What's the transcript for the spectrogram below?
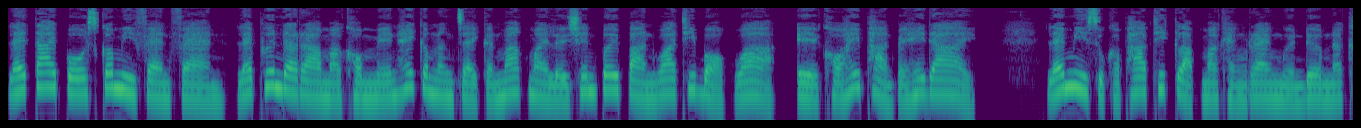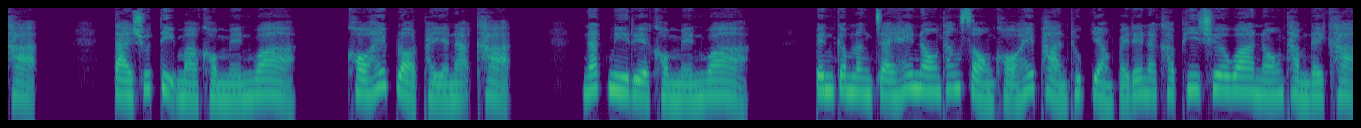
และใต้โพสต์ก็มีแฟนๆ และเพื่อนดารามาคอมเมนต์ให้กำลังใจกันมากมายเลยเช่นเป้ยปานว่าที่บอกว่า เอ ขอให้ผ่านไปให้ได้ และมีสุขภาพที่กลับมาแข็งแรงเหมือนเดิมนะคะตายชุติมาคอมเมนต์ว่า ขอให้ปลอดภัยนะค่ะ นัดมีเรียคอมเมนต์ว่า เป็นกำลังใจให้น้องทั้งสองขอให้ผ่านทุกอย่างไปได้นะคะ พี่เชื่อว่าน้องทำได้ค่ะ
